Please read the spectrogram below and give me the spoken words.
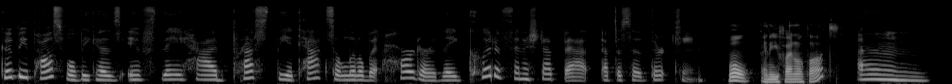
Could be possible because if they had pressed the attacks a little bit harder, they could have finished up at episode 13. Well, any final thoughts? Um,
